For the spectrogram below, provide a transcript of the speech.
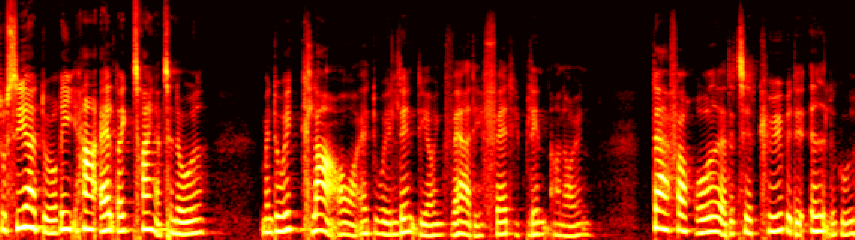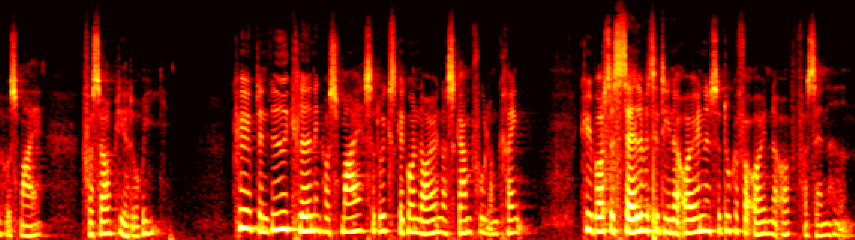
Du siger, at du er rig, har alt og ikke trænger til noget, men du er ikke klar over, at du er elendig og ingværdig, fattig, blind og nøgen. Derfor råder jeg dig til at købe det ædle Gud hos mig, for så bliver du rig. Køb den hvide klædning hos mig, så du ikke skal gå nøgen og skamfuld omkring. Køb også salve til dine øjne, så du kan få øjnene op for sandheden.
